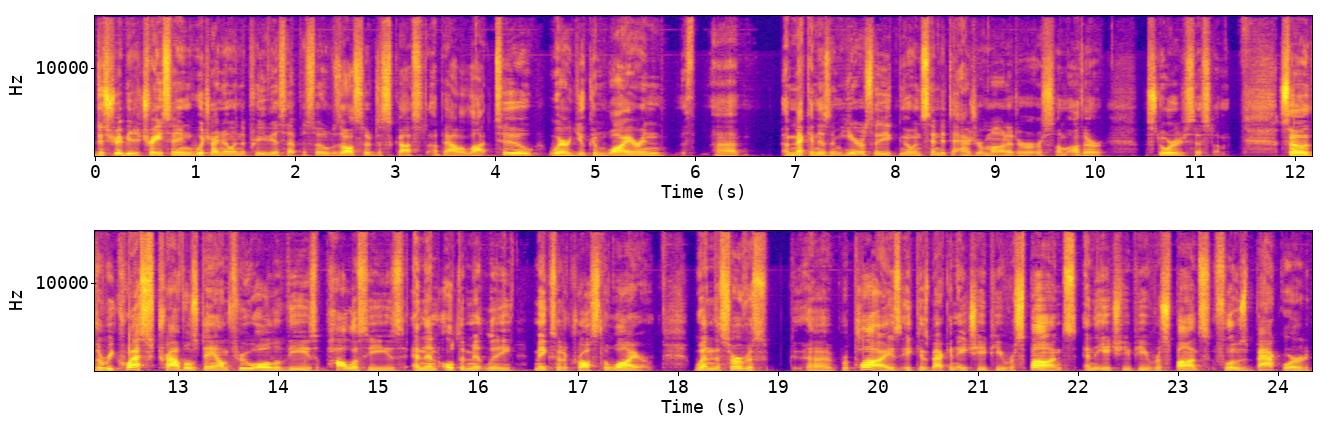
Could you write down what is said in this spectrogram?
distributed tracing, which I know in the previous episode was also discussed about a lot too, where you can wire in uh, a mechanism here so you can go and send it to Azure Monitor or some other storage system. So the request travels down through all of these policies and then ultimately makes it across the wire. When the service uh, replies, it gives back an HTTP response, and the HTTP response flows backward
